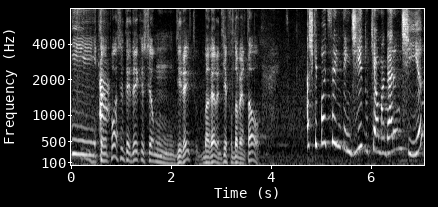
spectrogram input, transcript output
E então, eu posso entender que isso é um direito, uma garantia fundamental? Acho que pode ser entendido que é uma garantia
